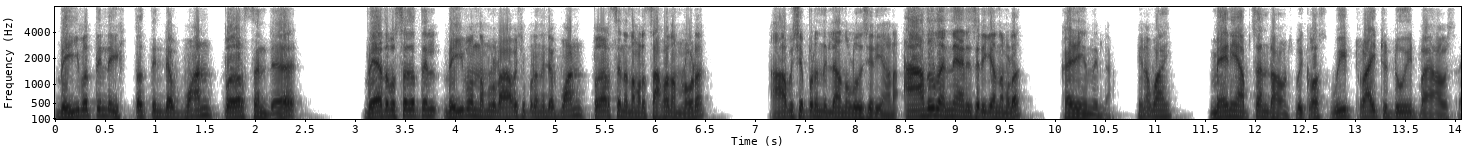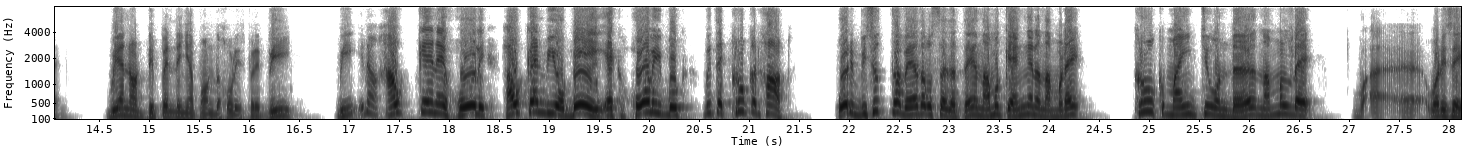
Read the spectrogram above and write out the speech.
ദൈവത്തിന്റെ ഇഷ്ടത്തിന്റെ വൺ പേഴ്സെന്റ് വേദപുസ്തകത്തിൽ ദൈവം നമ്മളോട് ആവശ്യപ്പെടുന്നതിന്റെ വൺ പേഴ്സെന്റ് നമ്മുടെ സഭ നമ്മളോട് ആവശ്യപ്പെടുന്നില്ല എന്നുള്ളത് ശരിയാണ്. അത് തന്നെ അനുസരിക്കാൻ നമ്മൾ കഴിയുന്നില്ല. പിന്നെ why many ups and downs because we try to do it by ourselves. We are not depending upon the Holy Spirit. We, we, you know, how can a holy, how can we obey a holy book with a crooked heart? ഒരു വിശുദ്ധ വേദപുസ്തകത്തെ നമുക്ക് എങ്ങനെ നമ്മുടെ ക്രൂക്ക് മൈൻഡ് കൊണ്ട് നമ്മളുടെ വടിസേ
